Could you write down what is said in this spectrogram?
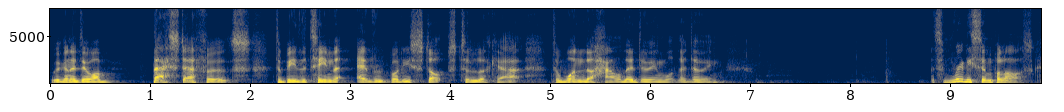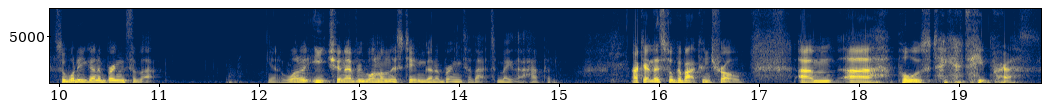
We're going to do our best efforts to be the team that everybody stops to look at, to wonder how they're doing what they're doing. It's a really simple ask. So what are you going to bring to that? You know, what are each and every one on this team going to bring to that to make that happen? Okay, let's talk about control. Um, uh, pause, take a deep breath.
